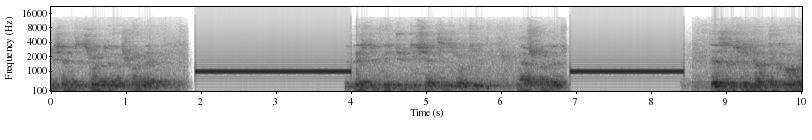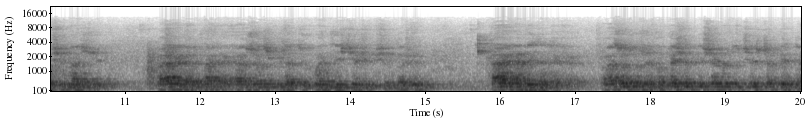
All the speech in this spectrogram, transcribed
tysięcy złotych na szkodę 25 tysięcy złotych na szkodę. To jest oczywiście artykuł 18 paragraf 2 KK związku z artykułem 288 paragraf 1 KK oraz że w okresie od 1 do 30 kwietnia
